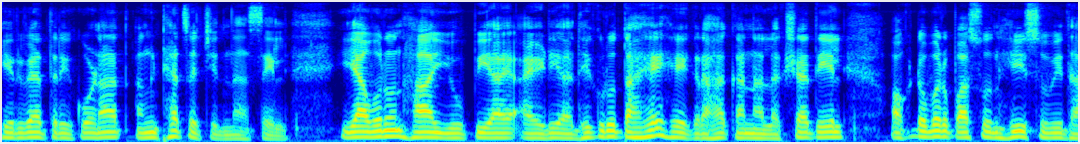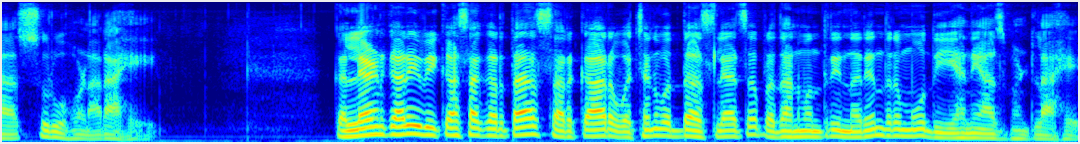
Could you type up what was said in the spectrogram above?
हिरव्या त्रिकोणात अंगठ्याचं चिन्ह असेल. यावरून हा U P I I D अधिकृत आहे हे ग्राहकांना लक्षात येईल. ऑक्टोबरपासून ही सुविधा सुरू होणार आहे. कल्याणकारी विकासाकरता सरकार वचनबद्ध असल्याचं प्रधानमंत्री नरेंद्र मोदी यांनी आज म्हटलं आहे.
